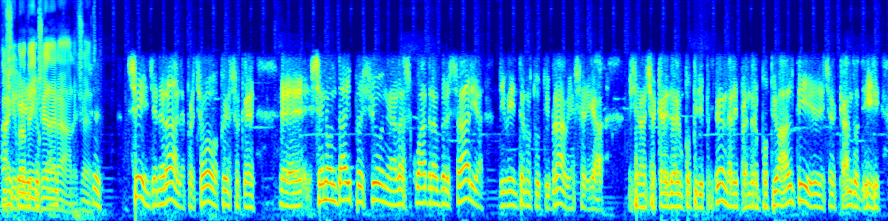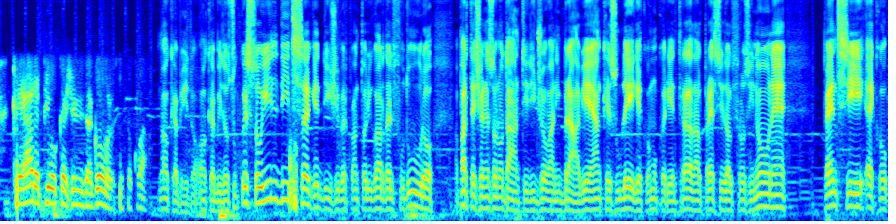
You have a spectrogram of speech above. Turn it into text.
Dici proprio in generale, certo. Sì. Sì, in generale, perciò penso che eh, se non dai pressione alla squadra avversaria diventano tutti bravi in Serie A. Bisogna cercare di dare un po' più di pressione, di prendere un po' più alti e cercando di creare più occasioni da gol. Ho capito, ho capito. Su questo Ildiz che dici per quanto riguarda il futuro, a parte ce ne sono tanti di giovani bravi, eh, anche su lei che comunque rientrerà dal prestito al Frosinone pensi, ecco,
